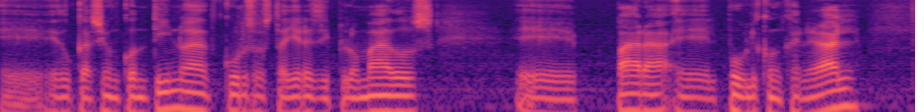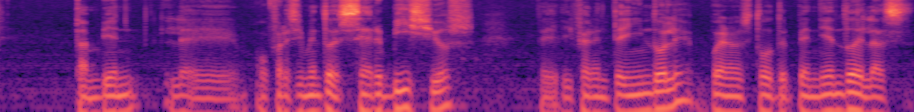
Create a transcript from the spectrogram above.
educación continua, cursos, talleres diplomados para el público en general, también el ofrecimiento de servicios de diferente índole, bueno, esto dependiendo de las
